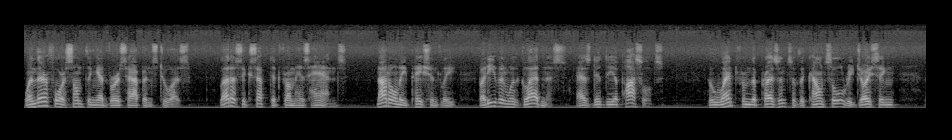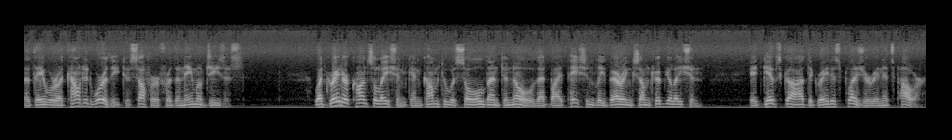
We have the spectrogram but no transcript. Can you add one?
When therefore something adverse happens to us, let us accept it from his hands, not only patiently, but even with gladness, as did the apostles, who went from the presence of the council rejoicing that they were accounted worthy to suffer for the name of Jesus. What greater consolation can come to a soul than to know that by patiently bearing some tribulation, it gives God the greatest pleasure in its power?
